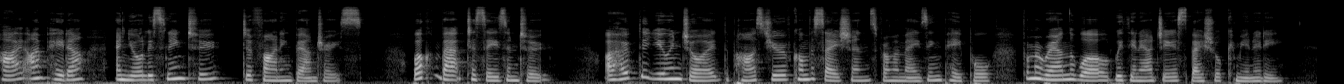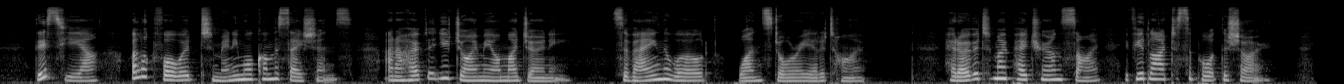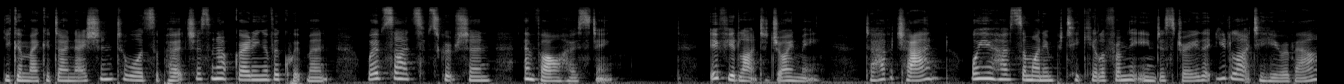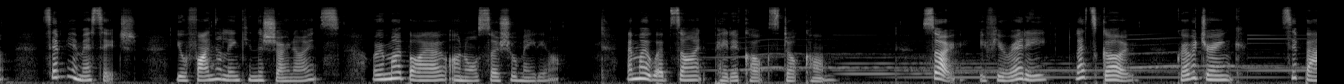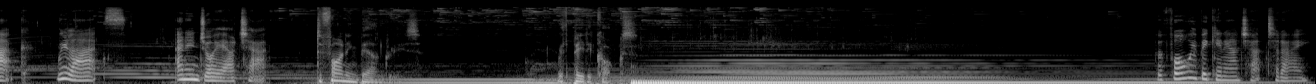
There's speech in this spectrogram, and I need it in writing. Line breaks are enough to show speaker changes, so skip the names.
Hi, I'm Peter, and you're listening to Defining Boundaries. Welcome back to Season 2. I hope that you enjoyed the past year of conversations from amazing people from around the world within our geospatial community. This year, I look forward to many more conversations, and I hope that you join me on my journey, surveying the world one story at a time. Head over to my Patreon site if you'd like to support the show. You can make a donation towards the purchase and upgrading of equipment, website subscription, and file hosting. If you'd like to join me to have a chat, or you have someone in particular from the industry that you'd like to hear about, send me a message. You'll find the link in the show notes or in my bio on all social media, and my website, petercox.com. So, if you're ready, let's go. Grab a drink, sit back, relax, and enjoy our chat.
Defining Boundaries with Peter Cox.
Before we begin our chat today,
